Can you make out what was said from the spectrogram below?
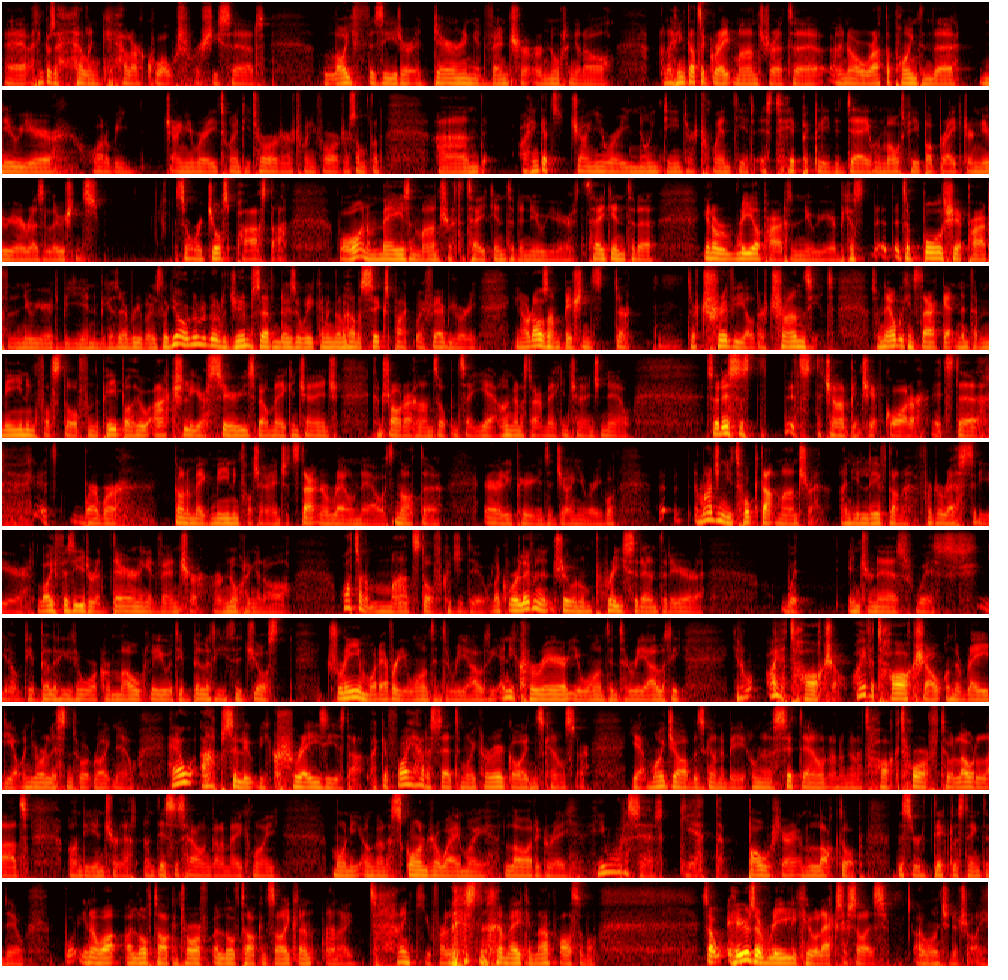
Uh, I think it was a Helen Keller quote where she said, Life is either a daring adventure or nothing at all. And I think that's a great mantra to, I know we're at the point in the new year, what are we, January 23rd or 24th or something. And I think it's January 19th or 20th is typically the day when most people break their New Year resolutions. So we're just past that. But what an amazing mantra to take into the new year, to take into the, you know, real part of the new year, because it's a bullshit part of the new year to begin because everybody's like, yo, I'm going to go to the gym seven days a week and I'm going to have a six pack by February. You know, those ambitions, they're, they're trivial, they're transient. So now we can start getting into meaningful stuff and the people who actually are serious about making change can throw their hands up and say, yeah, I'm going to start making change now. So this is it's the championship quarter. It's the it's where we're going to make meaningful change. It's starting around now. It's not the early periods of January. But uh, imagine you took that mantra and you lived on it for the rest of the year. Life is either a daring adventure or nothing at all. What sort of mad stuff could you do? Like we're living it through an unprecedented era with internet, with you know the ability to work remotely, with the ability to just dream whatever you want into reality, any career you want into reality you know, I have a talk show. I have a talk show on the radio and you're listening to it right now. How absolutely crazy is that? Like, if I had said to my career guidance counselor, yeah, my job is going to be I'm going to sit down and I'm going to talk turf to a load of lads on the internet, and this is how I'm going to make my money. I'm going to squander away my law degree. He would have said, get the boat here and locked up. This is a ridiculous thing to do. But you know what? I love talking turf. I love talking cycling, and I thank you for listening and making that possible. So here's a really cool exercise I want you to try.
